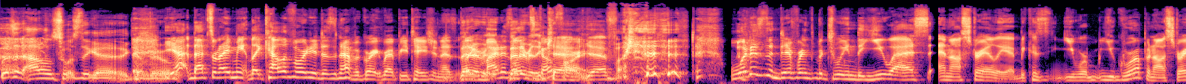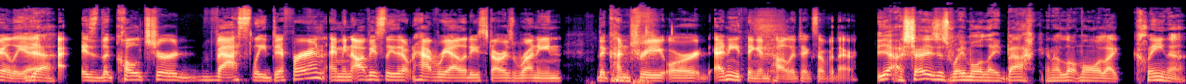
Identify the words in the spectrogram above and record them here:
was it Arnold Schwarzenegger? Come through? yeah, that's what I mean. Like California doesn't have a great reputation as They like don't, might really, as they well don't really go care. for it. Yeah, fuck it. What is the difference between the U.S. and Australia? Because you were you grew up in Australia. Yeah. Uh, Is the culture vastly different? I mean, obviously they don't have reality stars running the Mm. country or anything in politics over there. Yeah, Australia's just way more laid back and a lot more like cleaner.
